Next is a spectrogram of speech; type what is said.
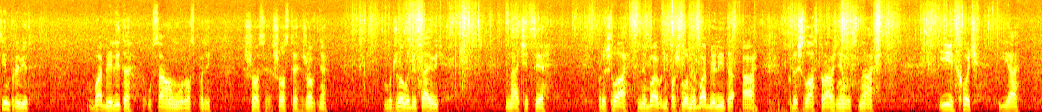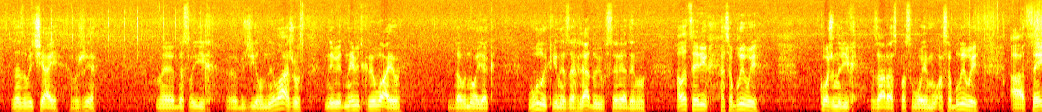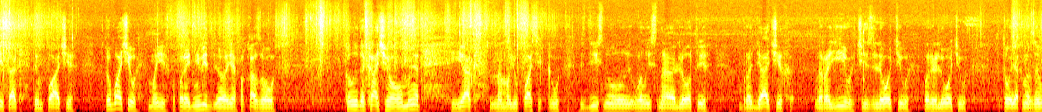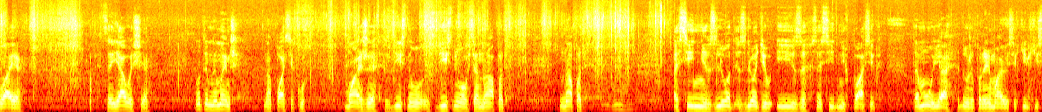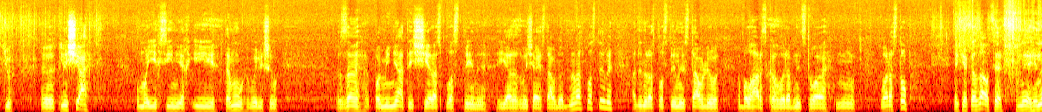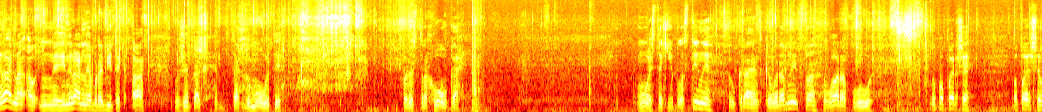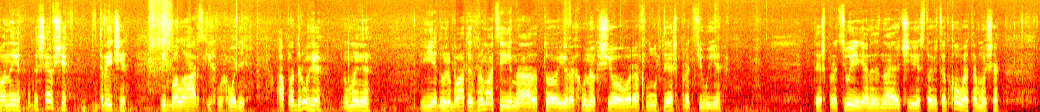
Всім привіт! Бабі літо у самому розпалі. 6 жовтня бджоли літають, наче це прийшла не баб... пройшло не бабі літо, а прийшла справжня весна. І хоч я зазвичай вже е, до своїх е, бджіл не лажу, не відкриваю давно як вулики, не заглядаю всередину. Але цей рік особливий. Кожен рік зараз по-своєму особливий, а цей так тим паче. Хто бачив мої попередні відео, я показував, коли докачував мед, як на мою пасіку здійснювались нальоти бродячих раїв чи зльотів, перельотів, хто як називає це явище. Ну, тим не менш, на пасіку майже здійснювався напад. Напад осінніх зльот, зльотів із сусідніх пасік. Тому я дуже переймаюся кількістю е, кліща у моїх сім'ях і тому вирішив поміняти ще раз пластини. Я зазвичай ставлю один раз пластини, один раз пластини ставлю болгарського виробництва м, Варостоп. Як я казав, це не, генеральна, не генеральний обробіток, а вже так, так би мовити, перестраховка. Ось такі пластини українського виробництва Варафлу. Ну, по-перше, по-перше, вони дешевші втричі від болгарських виходять. А по-друге, у мене є дуже багато інформації на той рахунок, що Варафлу теж працює. Теж працює, я не знаю, чи 100%, тому що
